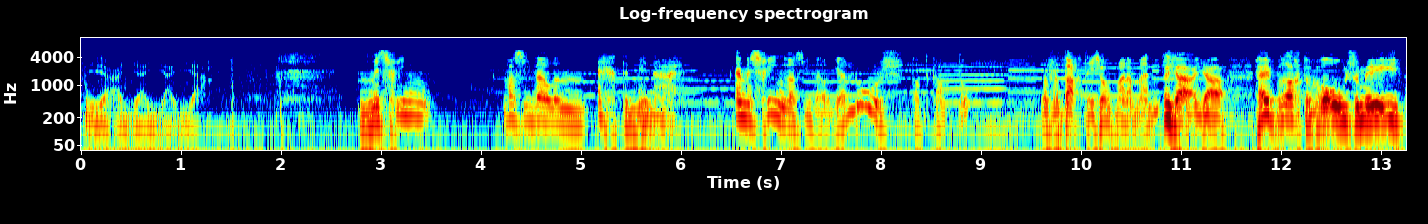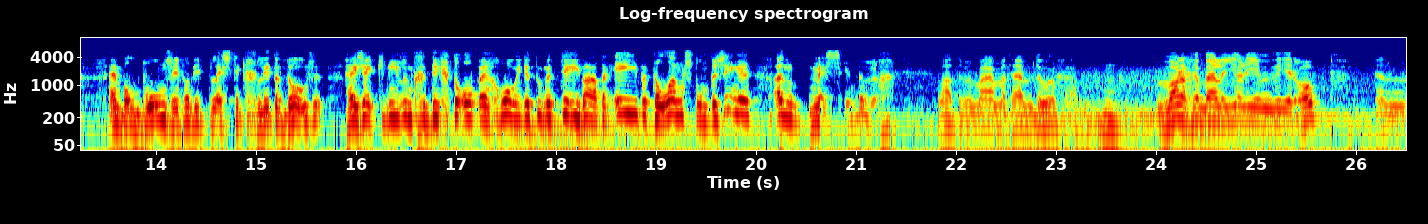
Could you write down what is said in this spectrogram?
ja, ja, ja, ja. Misschien was hij wel een echte minnaar. En misschien was hij wel jaloers, dat kan toch? Een verdachte is ook maar een mens. Ja, ja. Hij bracht rozen mee en bonbons in van die plastic glitterdozen. Hij zei knielend gedichten op en gooide toen het theewater even te lang stond te zingen een mes in de rug. Laten we maar met hem doorgaan. Morgen bellen jullie hem weer op. En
